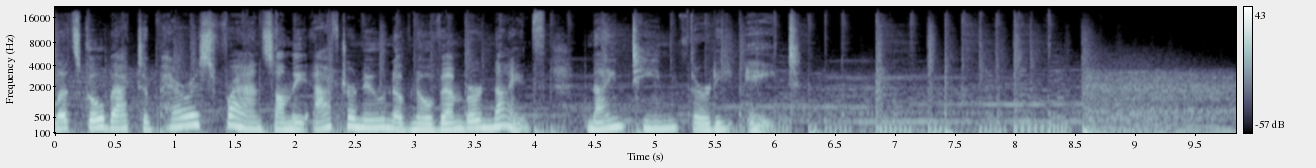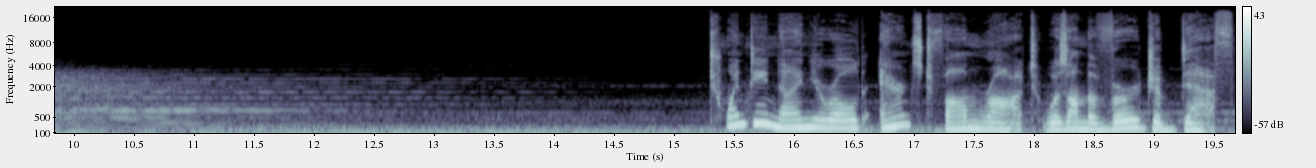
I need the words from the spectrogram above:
Let's go back to Paris, France on the afternoon of November 9th, 1938. Twenty-nine-year-old Ernst vom Rath was on the verge of death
